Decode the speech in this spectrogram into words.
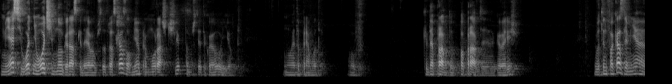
у меня сегодня очень много раз, когда я вам что-то рассказывал, у меня прям мурашки шли, потому что я такой, ой, ёпта. Ну, это прям вот, уф. Когда правду, по правде говоришь. Вот инфоказ для меня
